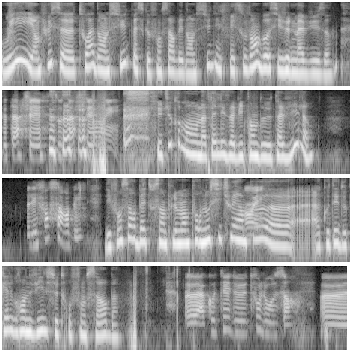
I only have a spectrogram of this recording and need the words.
Oui, et en plus, euh, toi dans le sud, parce que Fonsorbe est dans le sud, il fait souvent beau si je ne m'abuse. Tout à fait, tout à fait, oui. Sais-tu comment on appelle les habitants de ta ville? Les fonds sorbets. Les Fonsorbais, tout simplement. Pour nous situer un Oui. peu, à côté de quelle grande ville se trouve Fonsorbe à côté de Toulouse. Euh,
